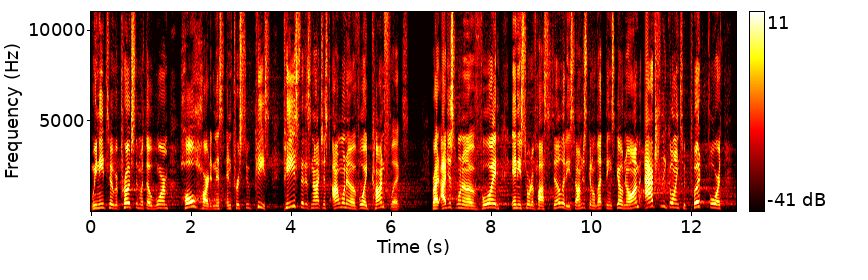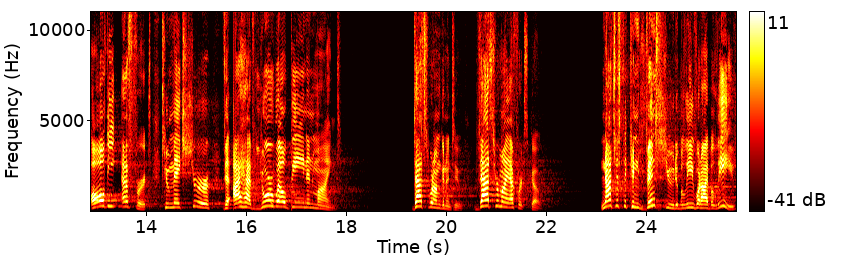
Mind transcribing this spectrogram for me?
We need to approach them with a warm wholeheartedness and pursue peace. Peace that is not just, I want to avoid conflict, right? I just want to avoid any sort of hostility, so I'm just going to let things go. No, I'm actually going to put forth all the effort to make sure that I have your well being in mind. That's what I'm going to do. That's where my efforts go. Not just to convince you to believe what I believe,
